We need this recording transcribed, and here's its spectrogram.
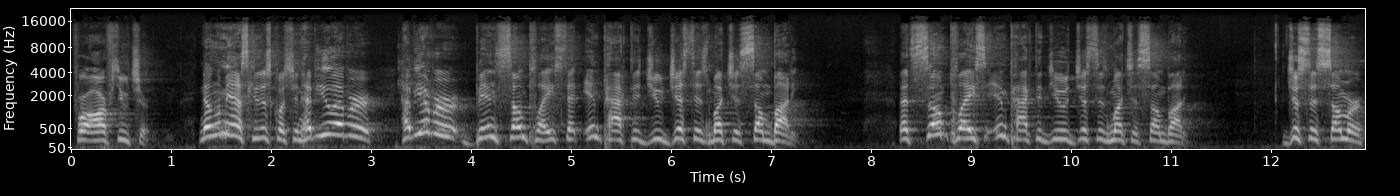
for our future. Now let me ask you this question. Have you ever have you ever been someplace that impacted you just as much as somebody? That someplace impacted you just as much as somebody. Just this summer,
